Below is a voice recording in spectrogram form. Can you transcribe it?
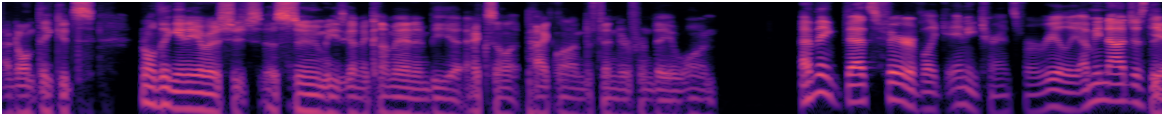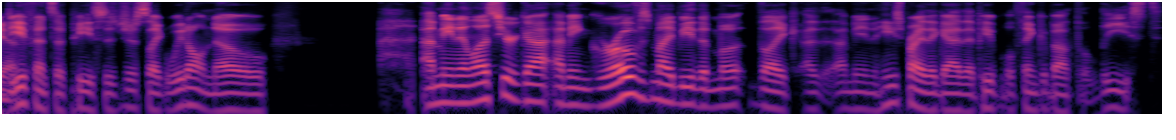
I don't think it's I don't think any of us should assume he's going to come in and be an excellent pack line defender from day one. I think that's fair of like any transfer, really. I mean, not just the Yeah. defensive piece. It's just like we don't know. I mean, unless your guy, I mean, Groves might be the most like. I, I mean, he's probably the guy that people think about the least.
